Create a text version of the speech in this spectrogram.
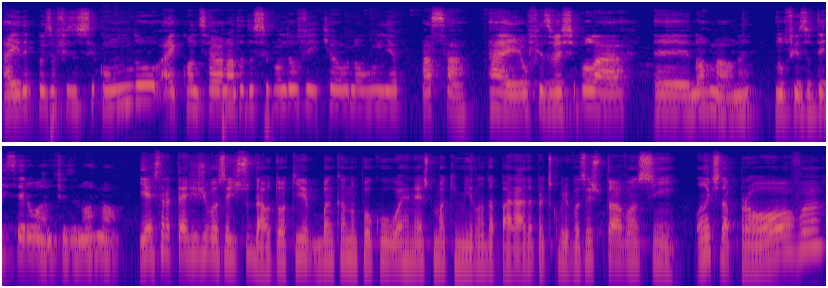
Aí depois eu fiz o segundo. Aí quando saiu a nota do segundo eu vi que eu não ia passar. Aí eu fiz o vestibular é, normal, né? Não fiz o terceiro ano, fiz o normal. E a estratégia de vocês de estudar? Eu tô aqui bancando um pouco o Ernesto Macmillan da parada pra descobrir. Vocês estudavam, assim, antes da prova,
